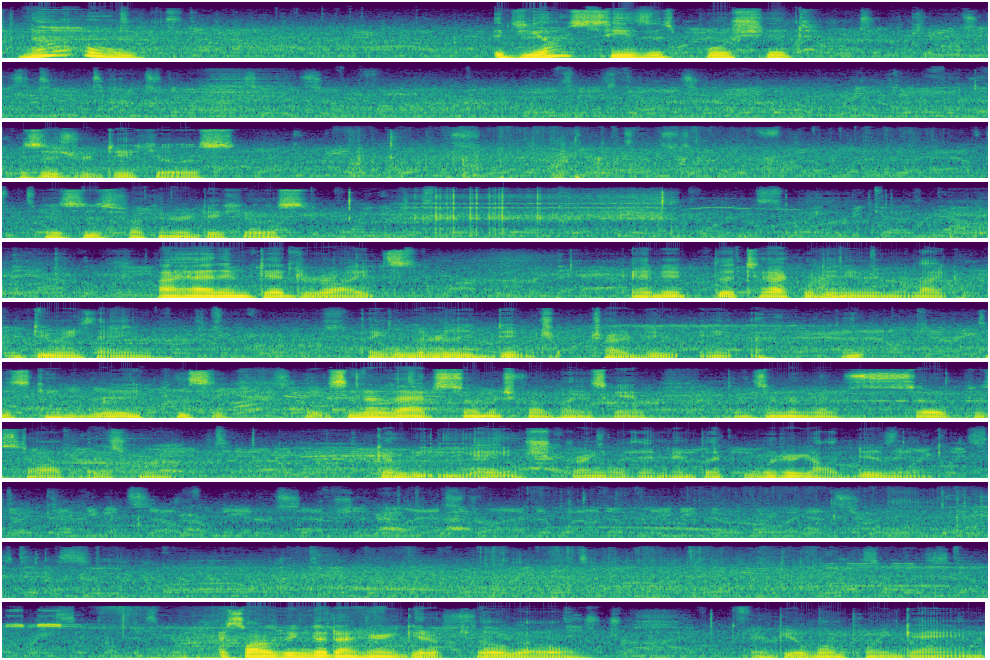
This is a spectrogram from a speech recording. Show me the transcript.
No! Do y'all see this bullshit? This is ridiculous. This is fucking ridiculous. I had him dead to rights. And it, the tackle didn't even, like, do anything. Like, literally didn't tr try to do anything this game really pisses. Like sometimes I have so much fun playing this game, and sometimes I'm so pissed off I just want to go to EA and strangle them and be like, what are y'all doing? As long as we can go down here and get a field goal, it'd be a one-point game.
